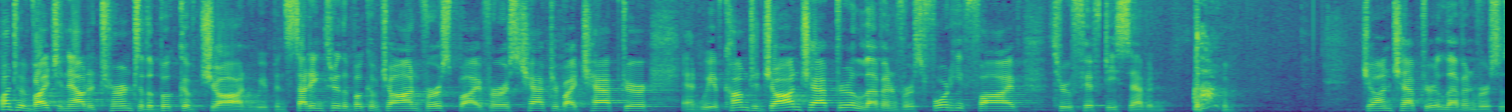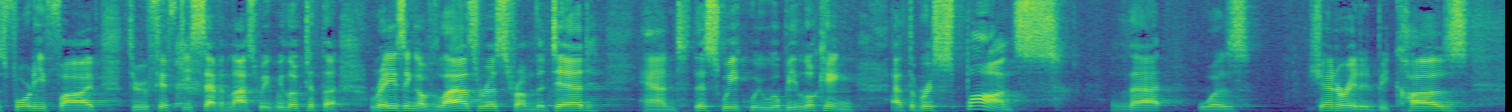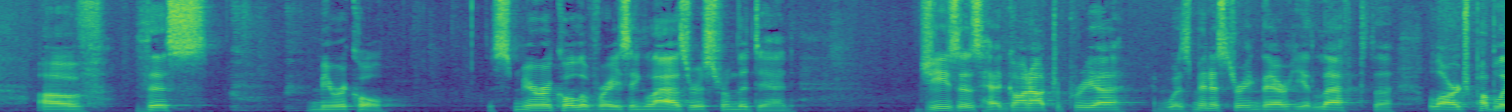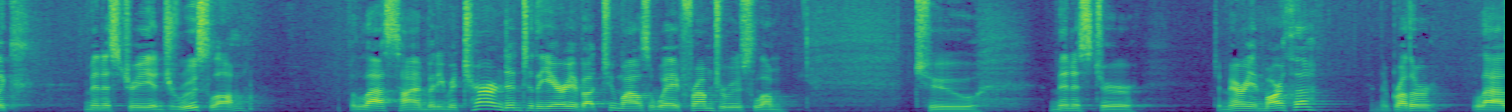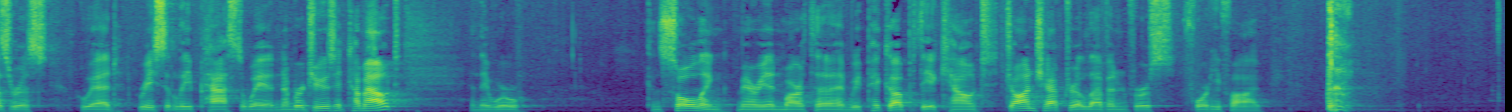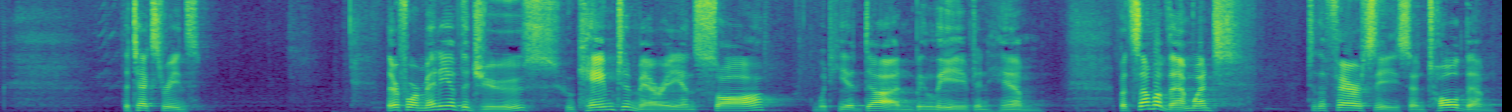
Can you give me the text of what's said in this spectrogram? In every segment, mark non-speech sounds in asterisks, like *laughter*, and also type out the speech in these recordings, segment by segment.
I want to invite you now to turn to the book of John. We've been studying through the book of John, verse by verse, chapter by chapter, and we have come to John chapter 11, verse 45 through 57. *coughs* John chapter 11, verses 45 through 57. Last week we looked at the raising of Lazarus from the dead, and this week we will be looking at the response that was generated because of this miracle, this miracle of raising Lazarus from the dead. Jesus had gone out to Perea and was ministering there. He had left the large public ministry in Jerusalem for the last time, but he returned into the area about two miles away from Jerusalem to minister to Mary and Martha and their brother Lazarus, who had recently passed away. A number of Jews had come out and they were consoling Mary and Martha, and we pick up the account, John chapter 11, verse 45. *coughs* the text reads Therefore, many of the Jews who came to Mary and saw what he had done believed in him. But some of them went to the Pharisees and told them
